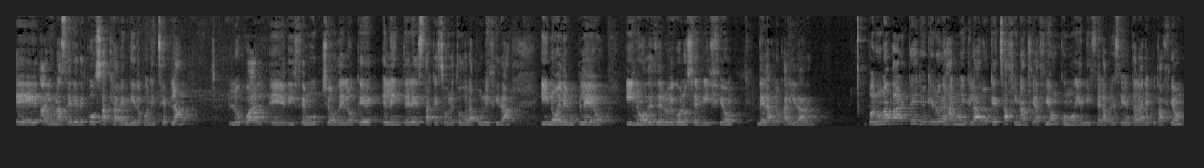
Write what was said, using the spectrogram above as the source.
hay una serie de cosas que ha vendido con este plan, lo cual dice mucho de lo que le interesa, que es sobre todo la publicidad y no el empleo y no desde luego los servicios de las localidades. Por una parte, yo quiero dejar muy claro que esta financiación, como bien dice la presidenta de la Diputación,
